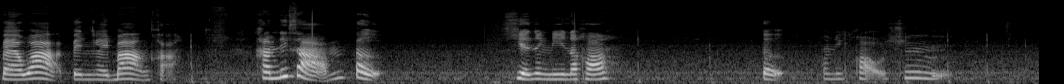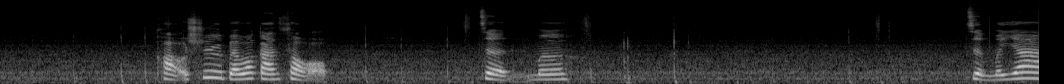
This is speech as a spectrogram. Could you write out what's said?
แปลว่า เป็นไงบ้างค่ะคำที่สามเตอะเขียนอย่างนี้นะคะ เตอร์อันนี้ข่าวชื่อ ข่าวชื่อแปลว่าการสอบ เจินเมอเจินเมอย่า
